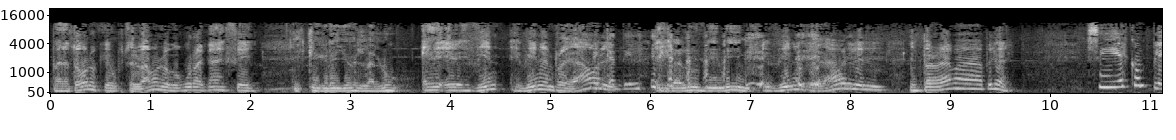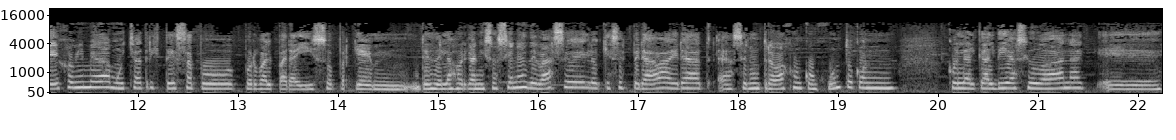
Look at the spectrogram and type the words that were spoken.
para todos los que observamos lo que ocurre acá es que... Es que creyó en la luz. Es, bien es bien enredado. El, la luz divina. Es bien enredado el, el programa, Pilar. Sí, es complejo. A mí me da mucha tristeza por, por Valparaíso, porque mm, desde las organizaciones de base lo que se esperaba era hacer un trabajo en conjunto con, la alcaldía ciudadana. Eh,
